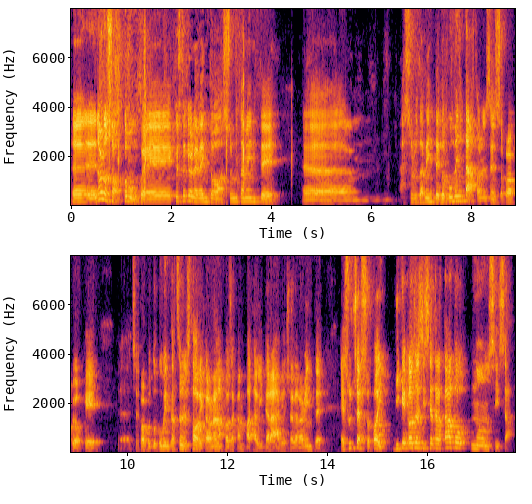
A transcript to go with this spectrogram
Eh, non lo so, comunque questo qui è un evento assolutamente, eh, assolutamente documentato, nel senso proprio che eh, c'è proprio documentazione storica, non è una cosa campata lì cioè veramente è successo. Poi di che cosa si sia trattato non si sa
